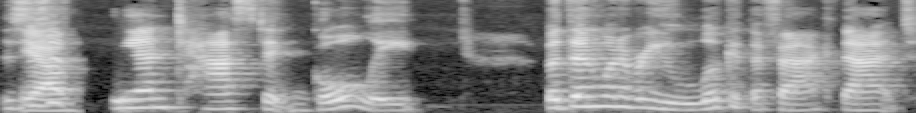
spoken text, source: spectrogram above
This yeah. is a fantastic goalie. But then whenever you look at the fact that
